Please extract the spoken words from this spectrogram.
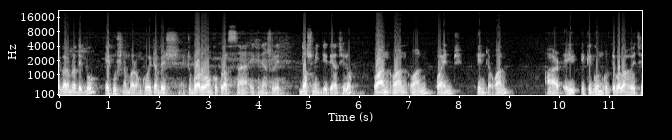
এবার আমরা দেখব একুশ নম্বর অঙ্ক। এটা বেশ একটু বড় অঙ্ক প্লাস এখানে আসলে দশমিক দিয়ে দেওয়া ছিল। ওয়ান ওয়ান ওয়ান পয়েন্ট তিনটা ওয়ান আর এই, একে গুণ করতে বলা হয়েছে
